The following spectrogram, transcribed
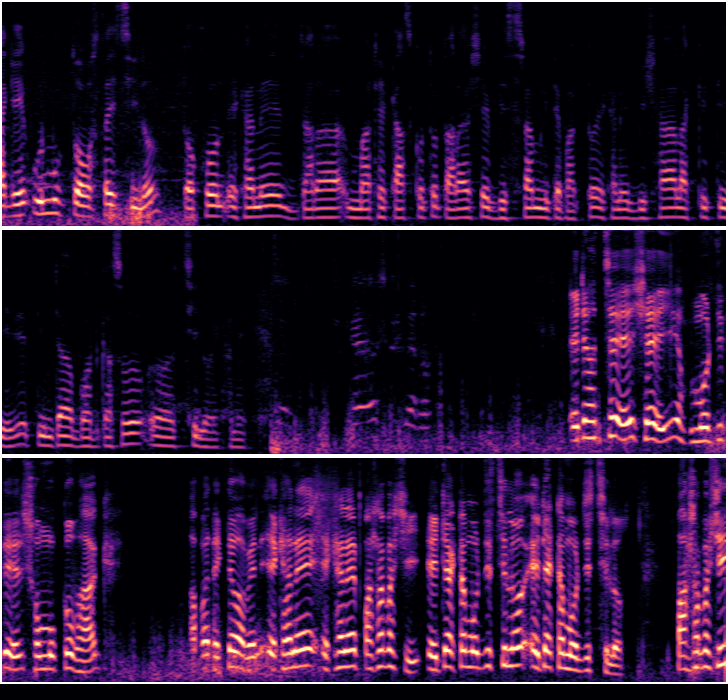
আগে উন্মুক্ত অবস্থায় ছিল। তখন এখানে যারা মাঠে কাজ করতো, তারা এসে বিশ্রাম নিতে পারতো। এখানে বিশাল আকৃতির তিনটা বটগাছও ছিল এখানে। এটা হচ্ছে সেই মসজিদের সম্মুখ ভাগ। আপনারা দেখতে পাবেন, এখানে এখানের পাশাপাশি এটা একটা মসজিদ ছিল এটা একটা মসজিদ ছিল। পাশাপাশি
